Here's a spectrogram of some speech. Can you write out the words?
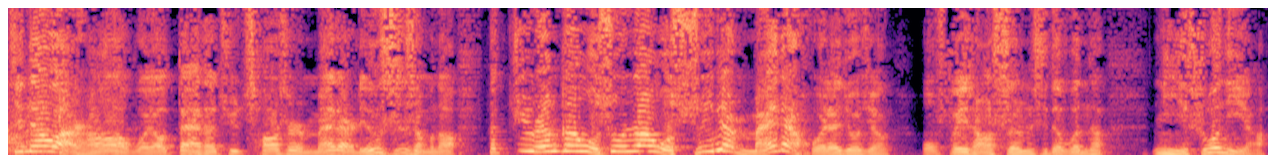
今天晚上啊，我要带她去超市买点零食什么的，她居然跟我说让我随便买点回来就行。我非常生气的问她：“你说你啊，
